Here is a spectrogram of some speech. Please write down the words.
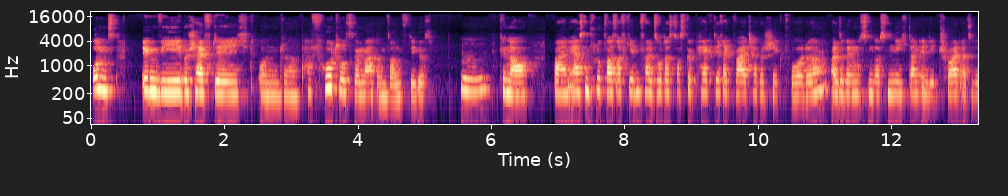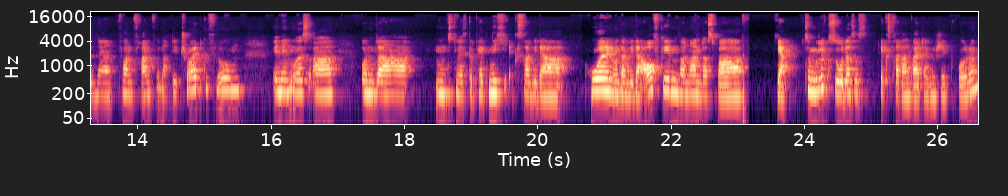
uns irgendwie beschäftigt und äh, ein paar Fotos gemacht und sonstiges. Mhm. Genau. Beim ersten Flug war es auf jeden Fall so, dass das Gepäck direkt weitergeschickt wurde. Also wir mussten das nicht dann in Detroit, also wir sind ja von Frankfurt nach Detroit geflogen in den USA und da mussten wir das Gepäck nicht extra wieder holen und dann wieder aufgeben, sondern das war ja zum Glück so, dass es extra dann weitergeschickt wurde.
